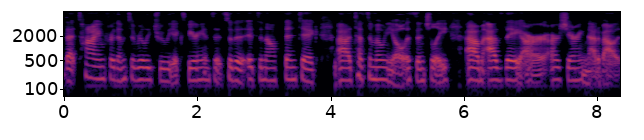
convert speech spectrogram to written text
that time for them to really truly experience it so that it's an authentic uh, testimonial essentially um, as they are are sharing that about.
